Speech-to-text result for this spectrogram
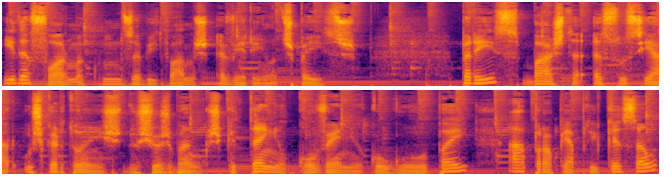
e da forma como nos habituamos a ver em outros países. Para isso, basta associar os cartões dos seus bancos que tenham convênio com o Google Pay à própria aplicação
